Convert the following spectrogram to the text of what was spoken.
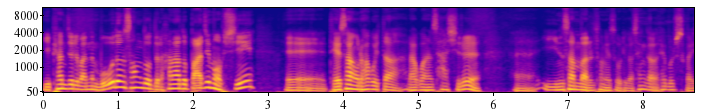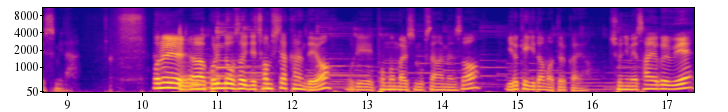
이 편지를 받는 모든 성도들 하나도 빠짐없이 에, 대상으로 하고 있다라고 하는 사실을 에, 이 인사말을 통해서 우리가 생각을 해볼 수가 있습니다. 오늘 어, 고린도후서 이제 처음 시작하는데요. 우리 본문 말씀 묵상하면서 이렇게 기도하면 어떨까요? 주님의 사역을 위해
